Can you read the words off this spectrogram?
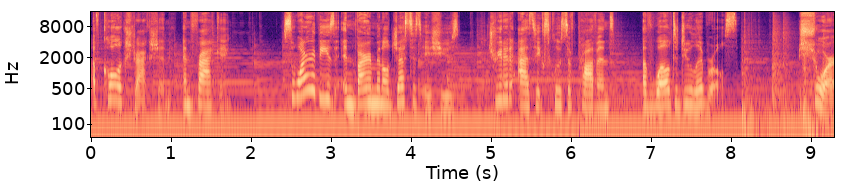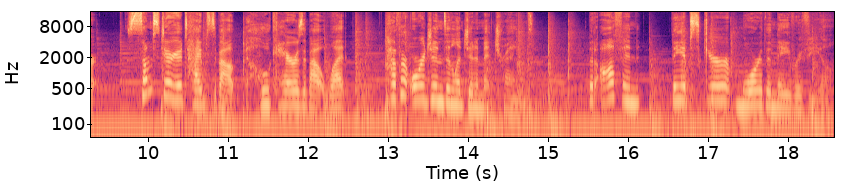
of coal extraction and fracking. So, why are these environmental justice issues treated as the exclusive province of well to do liberals. Sure, some stereotypes about who cares about what have their origins in legitimate trends, but often they obscure more than they reveal.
